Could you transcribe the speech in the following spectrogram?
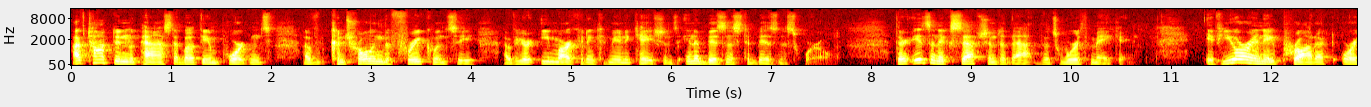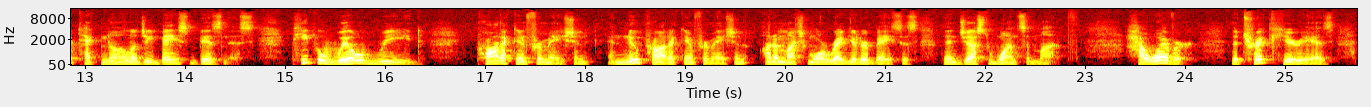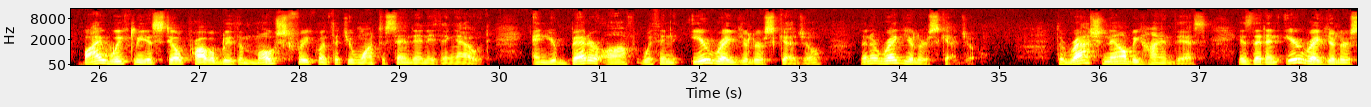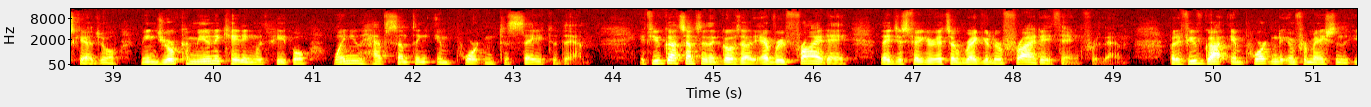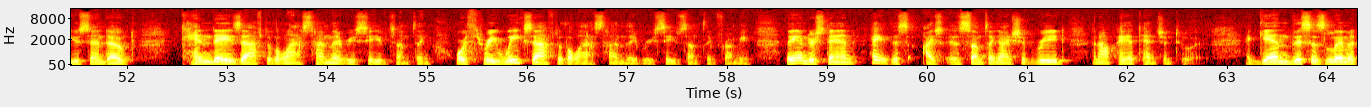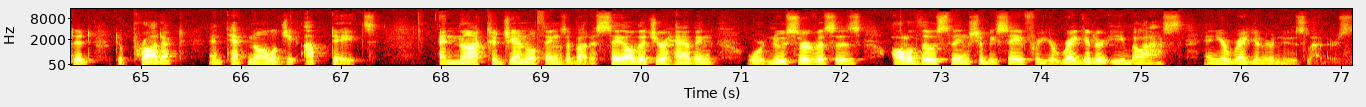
I've talked in the past about the importance of controlling the frequency of your e-marketing communications in a business-to-business world. There is an exception to that that's worth making. If you are in a product or a technology-based business, people will read product information and new product information on a much more regular basis than just once a month. However, the trick here is Biweekly is still probably the most frequent that you want to send anything out, and you're better off with an irregular schedule than a regular schedule. The rationale behind this is that an irregular schedule means you're communicating with people when you have something important to say to them. If you've got something that goes out every Friday, they just figure it's a regular Friday thing for them. But if you've got important information that you send out 10 days after the last time they received something or three weeks after the last time they received something from you, they understand, hey, this is something I should read and I'll pay attention to it. Again, this is limited to product and technology updates and not to general things about a sale that you're having or new services. All of those things should be saved for your regular e blasts and your regular newsletters.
